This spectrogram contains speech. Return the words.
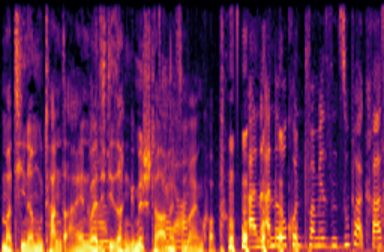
Martina Mutant ein, weil ja. sich die Sachen gemischt haben jetzt in meinem Kopf. An andere Kunden von mir sind super krass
